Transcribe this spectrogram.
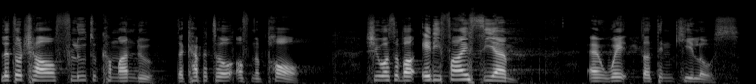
little Chow flew to Kathmandu, the capital of Nepal. She was about 85 cm and weighed 13 kilos.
